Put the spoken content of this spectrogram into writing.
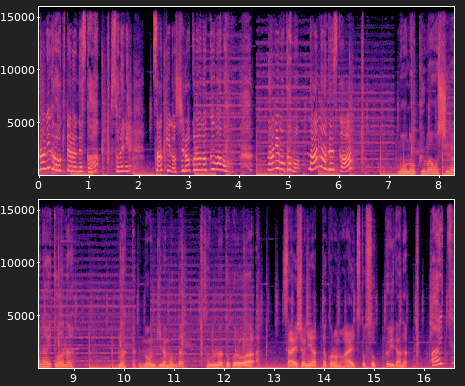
何が起きてるんですかそれにさっきの白黒のクマも何もかも何なんですかモノクマを知らないとはな まったくのんきなもんだそんなところは最初に会った頃のあいつとそっくりだなあいつ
